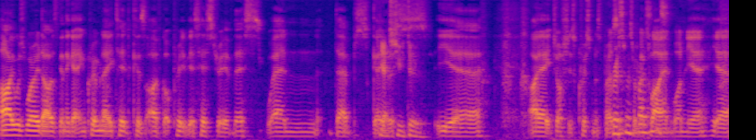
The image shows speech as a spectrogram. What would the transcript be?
I was worried I was going to get incriminated because I've got previous history of this. When Debs gave Yes, us, you do. Yeah, I ate Josh's Christmas present Christmas from presents? a client one year. Yeah,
